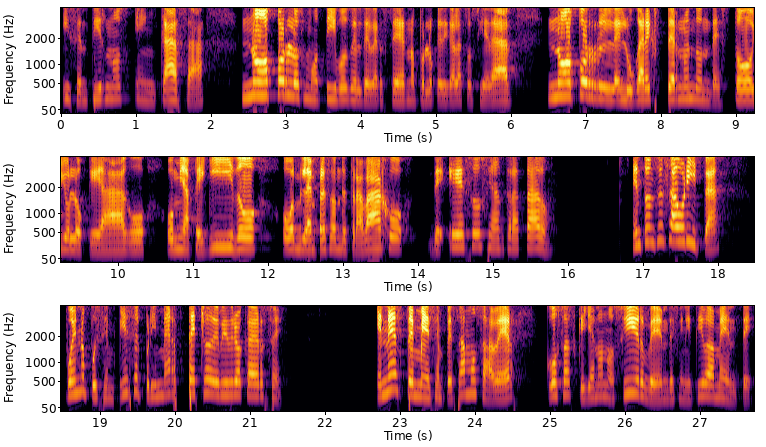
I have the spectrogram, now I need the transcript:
y sentirnos en casa, no por los motivos del deber ser, no por lo que diga la sociedad, no por el lugar externo en donde estoy o lo que hago, o mi apellido, o la empresa donde trabajo, de eso se han tratado. Entonces ahorita, bueno, pues empieza el primer techo de vidrio a caerse. En este mes empezamos a ver cosas que ya no nos sirven definitivamente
